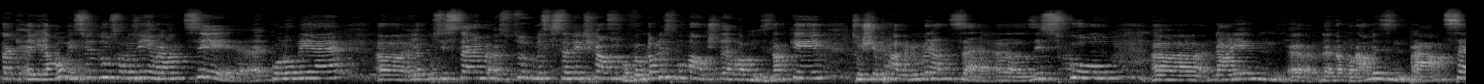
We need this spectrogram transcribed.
tak e, já ho vysvětlu samozřejmě v rámci ekonomie, e, jako systém, socioekonomický systém, který přichází po feudalismu, má určité hlavní znaky, což je právě dominance zisku, nájemní nebo námezní práce,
